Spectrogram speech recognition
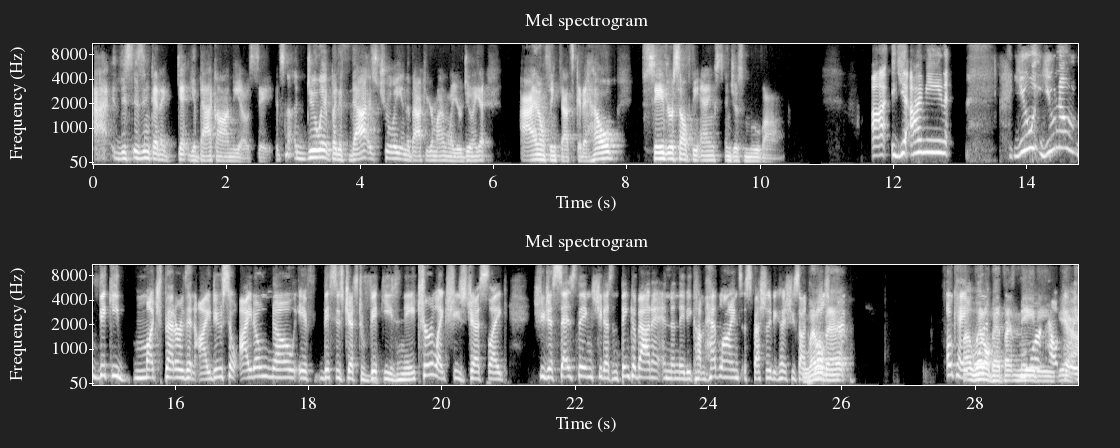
I, this isn't going to get you back on the OC. It's not do it, but if that is truly in the back of your mind while you're doing it, I don't think that's going to help. Save yourself the angst and just move on. Uh, yeah, I mean, you you know Vicki much better than I do, so I don't know if this is just Vicki's nature. Like she's just like she just says things, she doesn't think about it, and then they become headlines, especially because she's on a little bit. Okay, a little bit, but maybe. Yeah.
